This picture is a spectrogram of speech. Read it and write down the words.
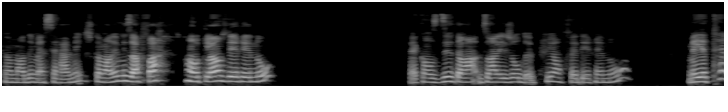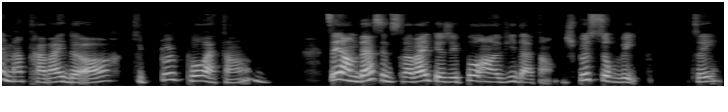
J'ai commandé ma céramique. J'ai commandé mes affaires. on clenche des rénaux. Fait qu'on se dit, durant, les jours de pluie, on fait des rénaux. Mais il y a tellement de travail dehors qui peut pas attendre. Tu sais, en dedans, c'est du travail que j'ai pas envie d'attendre. Je peux survivre, tu sais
